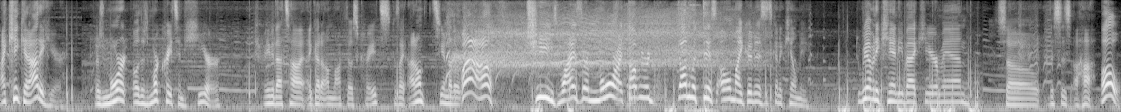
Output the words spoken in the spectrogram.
I can't get out of here. There's more, oh, there's more crates in here. Maybe that's how I, I gotta unlock those crates, because I, I don't see another- Wow! Oh, jeez, why is there more? I thought we were done with this. Oh my goodness, it's gonna kill me. Do we have any candy back here, man? So, this is- aha. Oh!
